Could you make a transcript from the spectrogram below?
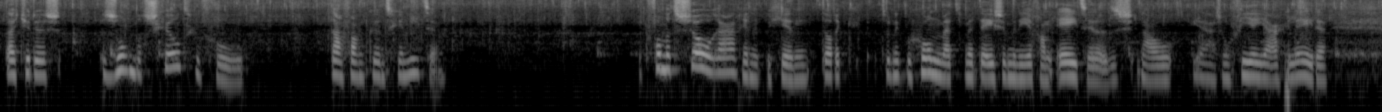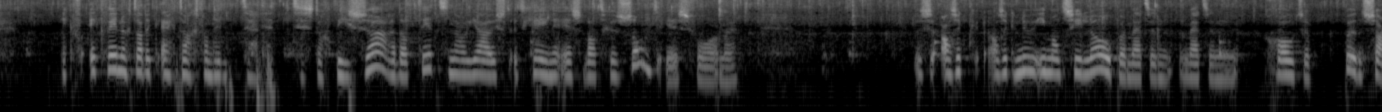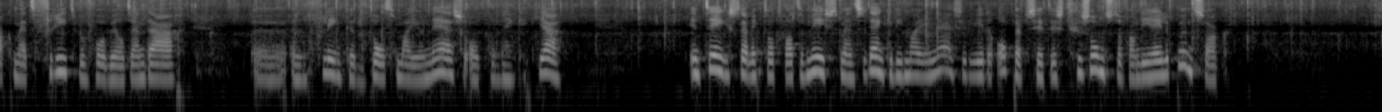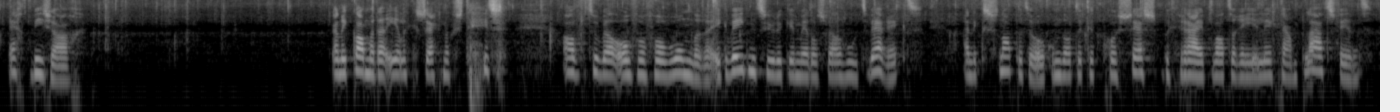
dat je dus zonder schuldgevoel daarvan kunt genieten. Ik vond het zo raar in het begin dat ik, toen ik begon met, met deze manier van eten, dat is nou ja, zo'n vier jaar geleden. Ik, ik weet nog dat ik echt dacht van, dit, dit is toch bizar dat dit nou juist hetgene is wat gezond is voor me. Dus als ik, als ik nu iemand zie lopen met een, met een grote puntzak met friet bijvoorbeeld en daar uh, een flinke dot mayonaise op, dan denk ik ja. In tegenstelling tot wat de meeste mensen denken, die mayonaise die je erop hebt zitten is het gezondste van die hele puntzak. Echt bizar. En ik kan me daar eerlijk gezegd nog steeds af en toe wel over verwonderen. Ik weet natuurlijk inmiddels wel hoe het werkt. En ik snap het ook, omdat ik het proces begrijp wat er in je lichaam plaatsvindt.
